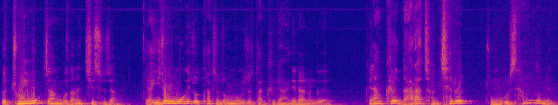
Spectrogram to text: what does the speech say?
그 종목장보다는 지수장. 야, 이 종목이 좋다, 저 종목이 좋다, 그게 아니라는 거예요. 그냥 그 나라 전체를 종목을 사는 겁니다.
